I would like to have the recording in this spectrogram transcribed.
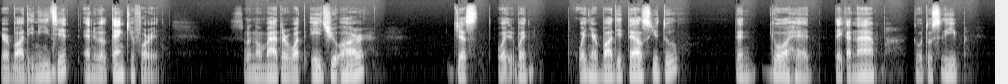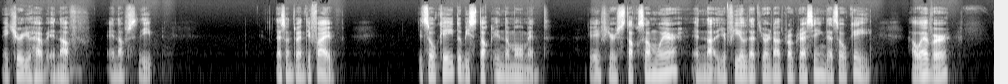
Your body needs it and will thank you for it. So no matter what age you are just when when when your body tells you to then go ahead take a nap go to sleep. Make sure you have enough enough sleep. Lesson 25 it's okay to be stuck in the moment okay if you're stuck somewhere and not you feel that you're not progressing that's okay. However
